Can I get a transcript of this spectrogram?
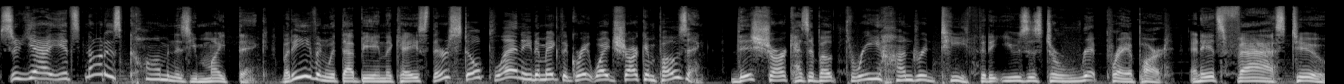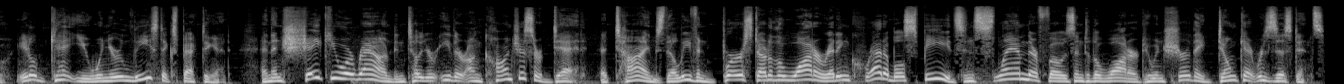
So, yeah, it's not as common as you might think. But even with that being the case, there's still plenty to make the great white shark imposing. This shark has about 300 teeth that it uses to rip prey apart. And it's fast, too. It'll get you when you're least expecting it, and then shake you around until you're either unconscious or dead. At times, they'll even burst out of the water at incredible speeds and slam their foes into the water to ensure they don't get resistance.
